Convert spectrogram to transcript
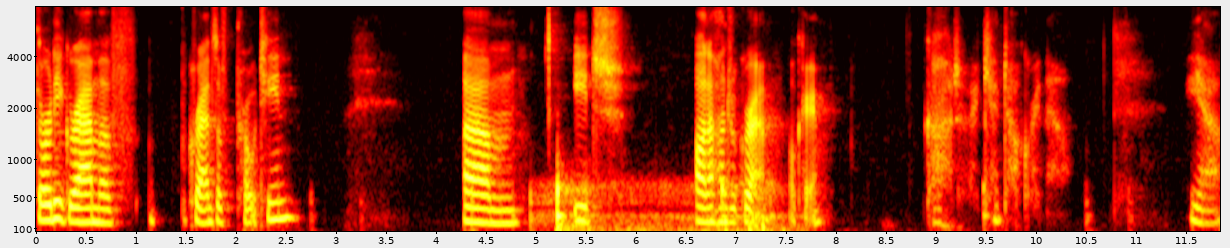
30 gram of grams of protein um each on a 100 gram. Okay. God, I can't talk right now. Yeah,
